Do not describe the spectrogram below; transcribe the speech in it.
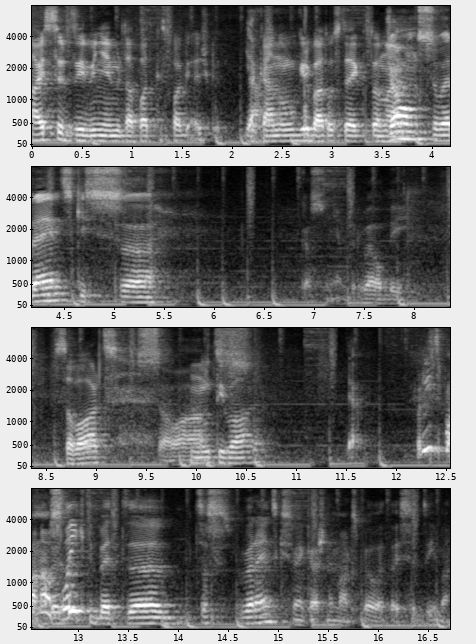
Aizsardzība viņiem ir tāpat, kas pagājušajā gadā. Tā kā nu, gribētu uzteikt, ka tomēr Džons, Verenskis, uh, kas viņam tur vēl bija? savārds, Savā multivāra. Jā. Principā nav slikti, bet uh, tas Verenskis vienkārši nemāks spēlēt aizsardzībā.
